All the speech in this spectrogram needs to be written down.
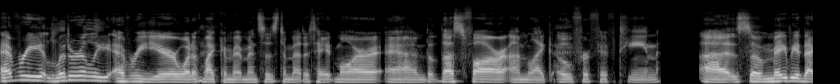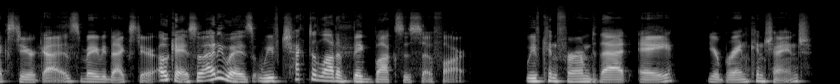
every literally every year, one of my commitments is to meditate more, and thus far, I'm like 0 for 15. Uh, so maybe next year, guys. Maybe next year. Okay. So, anyways, we've checked a lot of big boxes so far. We've confirmed that a your brain can change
